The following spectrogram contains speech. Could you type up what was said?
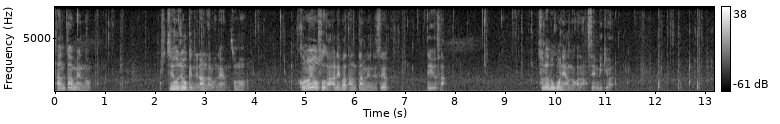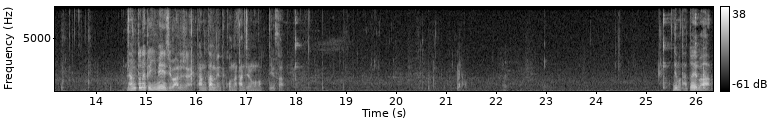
担々麺の必要条件ってなんだろうね。そのこの要素があれば担々麺ですよっていうさ。それはどこにあるのかな線引きは。なんとなくイメージはあるじゃない。担々麺ってこんな感じのものっていうさ。でも例えば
